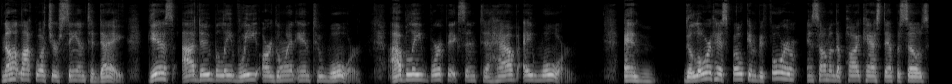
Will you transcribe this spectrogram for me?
not like what you're seeing today. Yes, I do believe we are going into war. I believe we're fixing to have a war. And the Lord has spoken before in some of the podcast episodes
